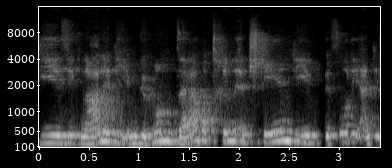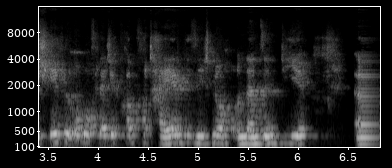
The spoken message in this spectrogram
die Signale, die im Gehirn selber drin entstehen, die, bevor die an die Schädeloberfläche kommen, verteilen die sich noch und dann sind die, äh,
